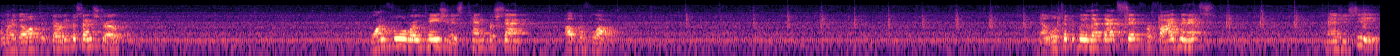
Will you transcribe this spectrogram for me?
I'm going to go up to 30% stroke. One full rotation is 10% of the flow. Now we'll typically let that sit for five minutes. And as you see,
